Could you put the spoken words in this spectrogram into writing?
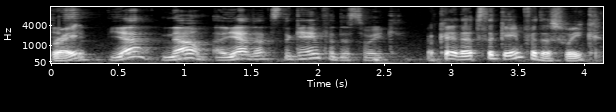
Right? Yeah, no, uh, yeah, that's the game for this week. Okay, that's the game for this week.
